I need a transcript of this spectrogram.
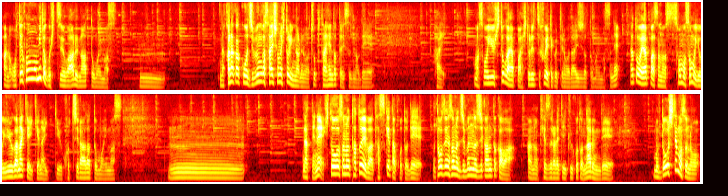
あのお手本を見とく必要があるなと思います。うんなかなかこう自分が最初の一人になるのはちょっと大変だったりするので、はい。まあそういう人がやっぱ一人ずつ増えていくっていうのが大事だと思いますね。あとはやっぱそのそもそも余裕がなきゃいけないっていうこちらだと思います。うーん。だってね、人をその例えば助けたことで、当然その自分の時間とかはあの削られていくことになるんで、もうどうしてもその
